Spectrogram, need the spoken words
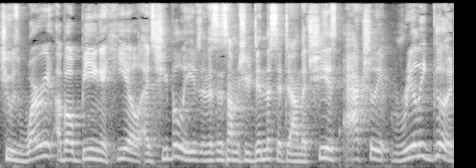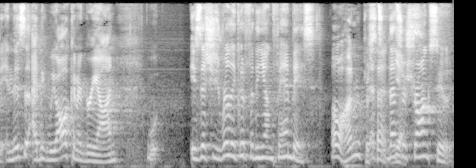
she was worried about being a heel as she believes, and this is something she did in the sit down, that she is actually really good. And this is, I think we all can agree on, is that she's really good for the young fan base. Oh, 100%. That's, that's her strong suit.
